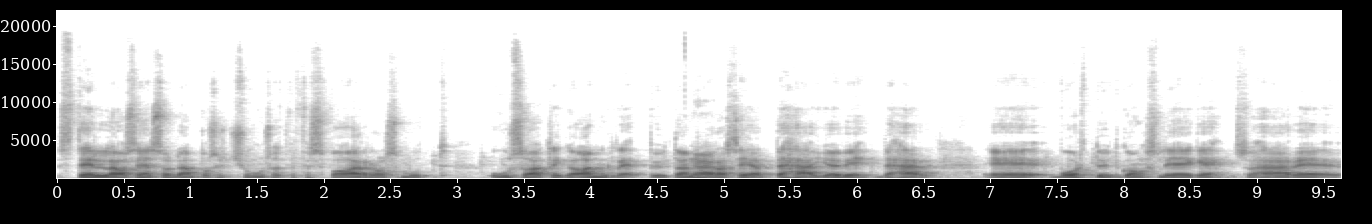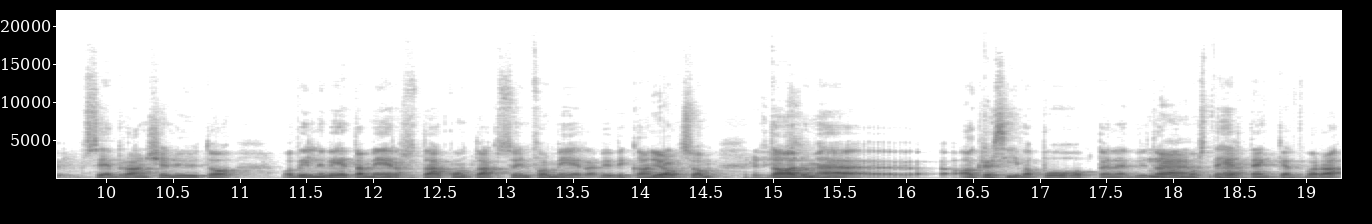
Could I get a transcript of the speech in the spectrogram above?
ställa oss i en sådan position så att vi försvarar oss mot osakliga angrepp, utan Nej. bara säga att det här gör vi, det här är vårt utgångsläge, så här är, ser branschen ut och, och vill ni veta mer så ta kontakt så informerar vi. Vi kan Ja, inte som precis. ta de här aggressiva påhoppen, utan Nej, vi måste nej. helt enkelt vara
